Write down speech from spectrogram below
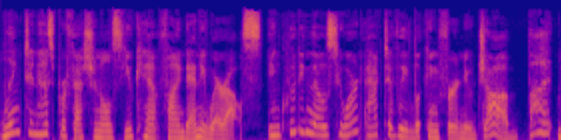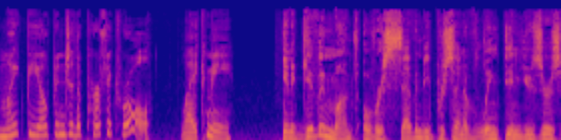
LinkedIn has professionals you can't find anywhere else, including those who aren't actively looking for a new job but might be open to the perfect role, like me. In a given month, over 70% of LinkedIn users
